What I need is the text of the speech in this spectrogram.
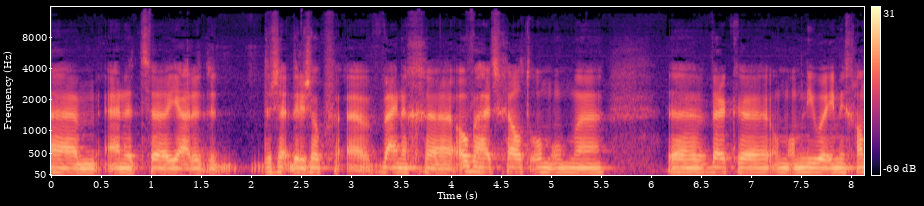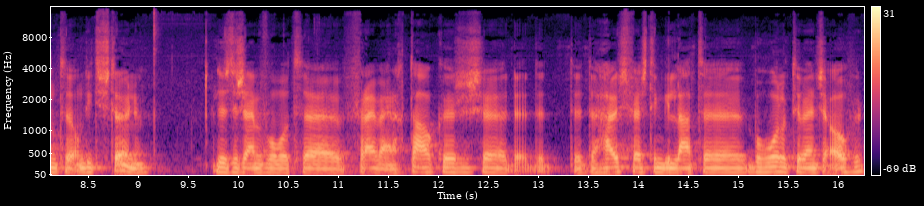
Um, en het, ja, er is ook weinig overheidsgeld om, om werken om, om nieuwe immigranten om die te steunen. Dus er zijn bijvoorbeeld uh, vrij weinig taalkursussen. De, de, de, de, huisvesting die laat uh, behoorlijk te wensen over.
